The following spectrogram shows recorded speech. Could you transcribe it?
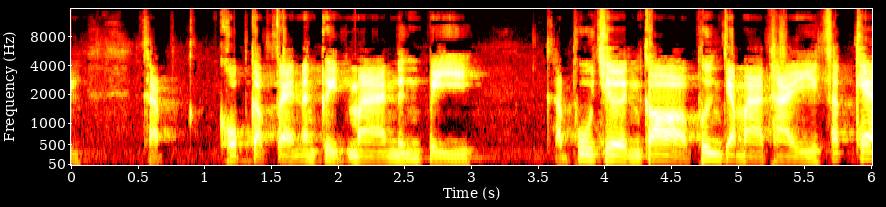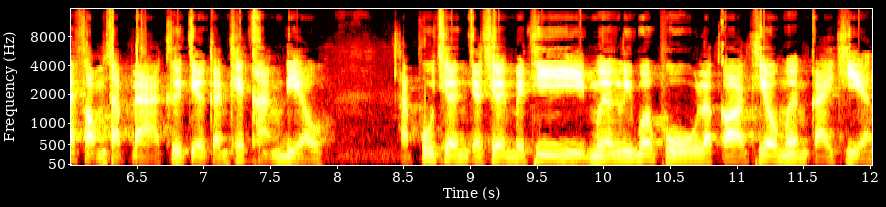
20,000 ครับ คบกับแฟนอังกฤษมา1ปีครับผู้เชิญก็เพิ่งจะมาไทยสักแค่สองสัปดาห์คือเจอกันแค่ครั้งเดียวครับผู้เชิญจะเชิญไปที่เมืองลิเวอร์พูลแล้วก็เที่ยวเมืองใกล้เคียง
